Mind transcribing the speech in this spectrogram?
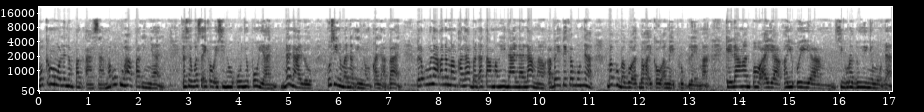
huwag kang mawala ng pag-asa, makukuha pa rin yan. Kasi wasa ikaw ay sinuko nyo po yan, nanalo, kung sino man ang inyong kalaban. Pero kung wala ka namang kalaban at tamang hinala lamang, abay, teka muna, bago-bago at baka ikaw ang may problema. Kailangan po ay ah, kayo po ay um, siguraduhin nyo muna.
